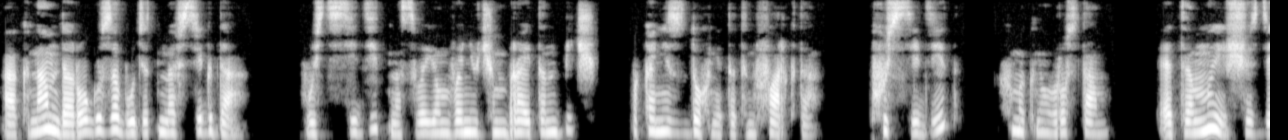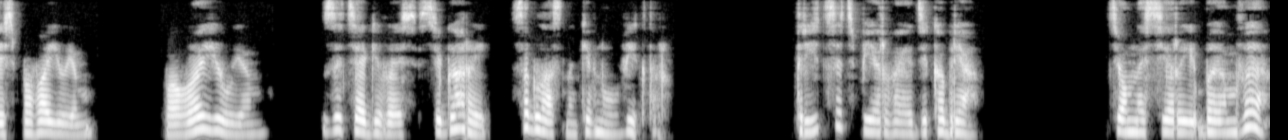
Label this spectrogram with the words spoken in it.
А к нам дорогу забудет навсегда. Пусть сидит на своем вонючем Брайтон-Бич, пока не сдохнет от инфаркта. Пусть сидит, хмыкнул Рустам. Это мы еще здесь повоюем. Повоюем. Затягиваясь сигарой, согласно кивнул Виктор. 31 декабря. Темно-серый БМВ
